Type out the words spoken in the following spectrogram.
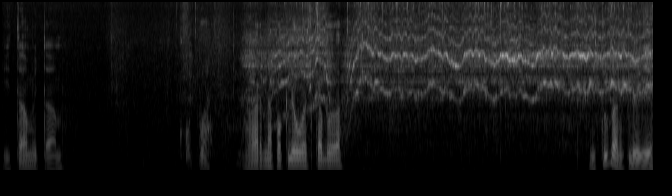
І там, і там. Опа, гарна покльовочка була. І он клює.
